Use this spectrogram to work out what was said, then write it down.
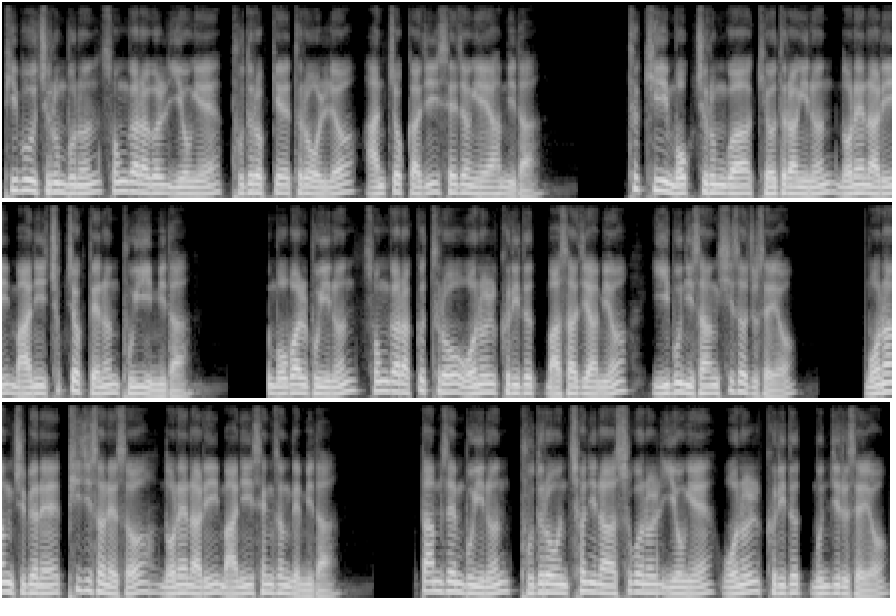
피부 주름부는 손가락을 이용해 부드럽게 들어올려 안쪽까지 세정해야 합니다. 특히 목 주름과 겨드랑이는 노래날이 많이 축적되는 부위입니다. 모발 부위는 손가락 끝으로 원을 그리듯 마사지하며 2분 이상 씻어주세요. 모낭 주변의 피지선에서 노래날이 많이 생성됩니다. 땀샘 부위는 부드러운 천이나 수건을 이용해 원을 그리듯 문지르세요.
